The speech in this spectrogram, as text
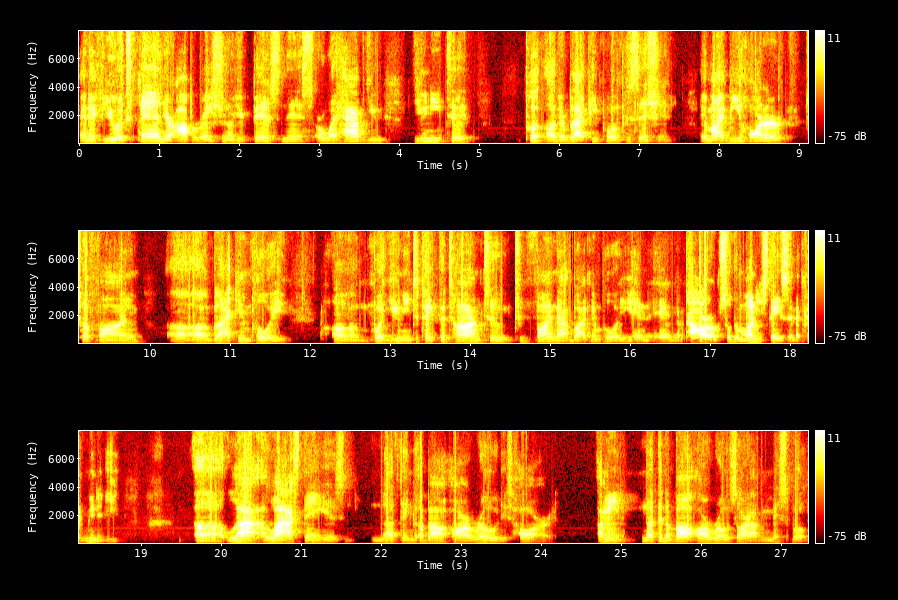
And if you expand your operation or your business or what have you, you need to put other black people in position. It might be harder to find a black employee, um, but you need to take the time to to find that black employee and, and empower them so the money stays in the community. Uh, la- last thing is nothing about our road is hard. I mean, nothing about our road. Sorry, I misspoke.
